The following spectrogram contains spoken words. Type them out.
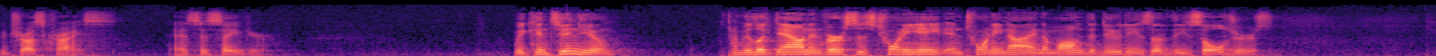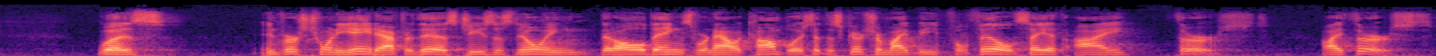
who trusts Christ as his Savior. We continue and we look down in verses 28 and 29, among the duties of these soldiers was in verse 28, after this, Jesus, knowing that all things were now accomplished, that the scripture might be fulfilled, saith, I thirst. I thirst.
